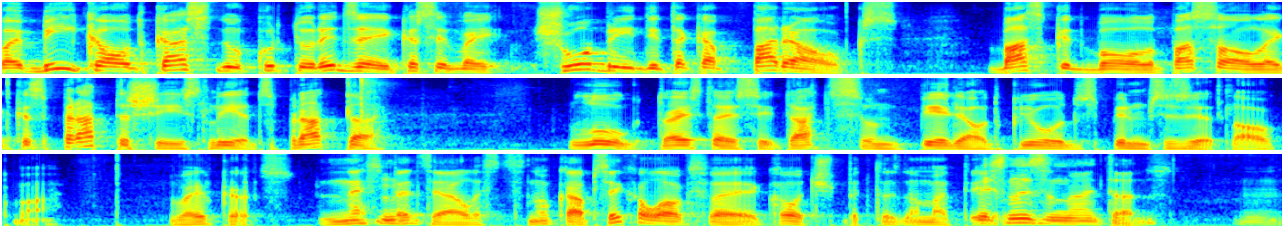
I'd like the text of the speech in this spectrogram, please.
Vai bija kaut kas, no kur tu redzēji, kas ir vai šobrīd ir tā kā paraugs basketbola pasaulē, kas prata šīs lietas, prata lūgt, aiztaisīt acis un pieļaut kļūdas pirms iziet laukumā? Vai ir kāds? Ne speciālists, nu, kā psihologs vai kočs, bet es Es nezināju tādus. Mm.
